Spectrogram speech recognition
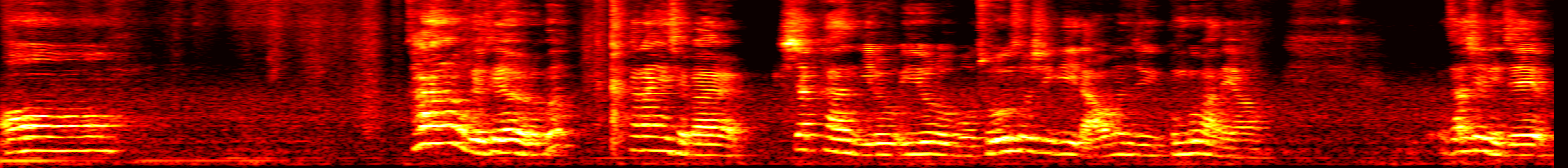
어 사랑하고 계세요, 여러분? 사랑이 제발 시작한 이유, 이후로 뭐 좋은 소식이 나오는지 궁금하네요. 사실 이제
